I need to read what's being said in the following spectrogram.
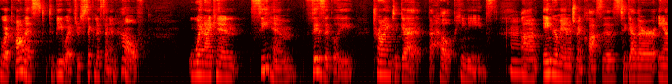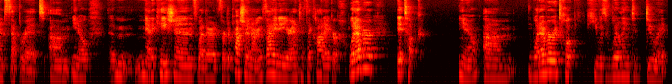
who I promised to be with through sickness and in health, when I can see him physically trying to get the help he needs? Mm. Um, anger management classes together and separate. Um, you know, medications, whether for depression or anxiety or antipsychotic or whatever it took, you know, um, whatever it took, he was willing to do it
